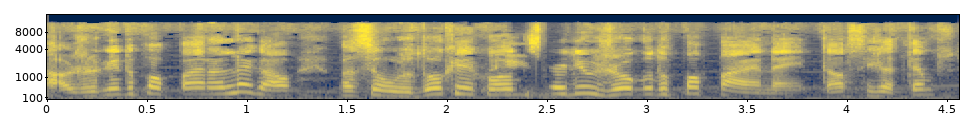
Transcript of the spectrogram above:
Ah, o joguinho do Popeye era legal. Mas assim, os Donkey Kong seria o jogo do Popeye, né? Então, assim, já temos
